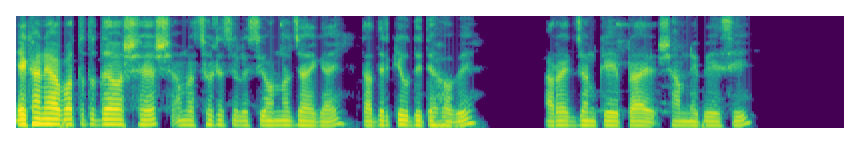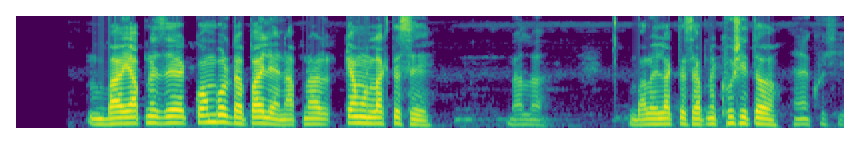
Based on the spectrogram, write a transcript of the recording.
এখানে আপাতত দেওয়া শেষ আমরা ছুটে চলেছি অন্য জায়গায় তাদেরকেও দিতে হবে। আরও একজনকে প্রায় সামনে পেয়েছি। ভাই আপনি যে কম্বলটা পাইলেন আপনার কেমন লাগতেছে? ভালো। ভালোই লাগতেছে আপনি খুশি তো? হ্যাঁ খুশি।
